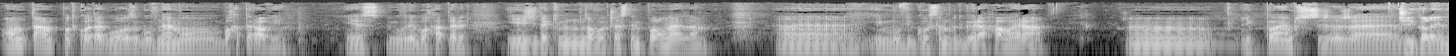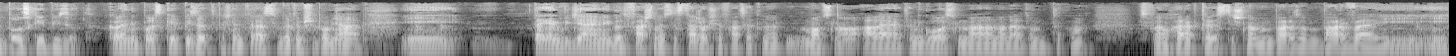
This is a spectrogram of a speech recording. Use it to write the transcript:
On tam podkłada głos głównemu bohaterowi. Jest główny bohater jeździ takim nowoczesnym polonezem e, i mówi głosem Rutgera Hauera. Mm, I powiem szczerze, że Czyli kolejny polski epizod. kolejny polski epizod, właśnie teraz sobie o tym przypomniałem. I tak jak widziałem jego twarz, no zestarzał się facet no, mocno, ale ten głos ma nadal tą taką swoją charakterystyczną bardzo barwę i, i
